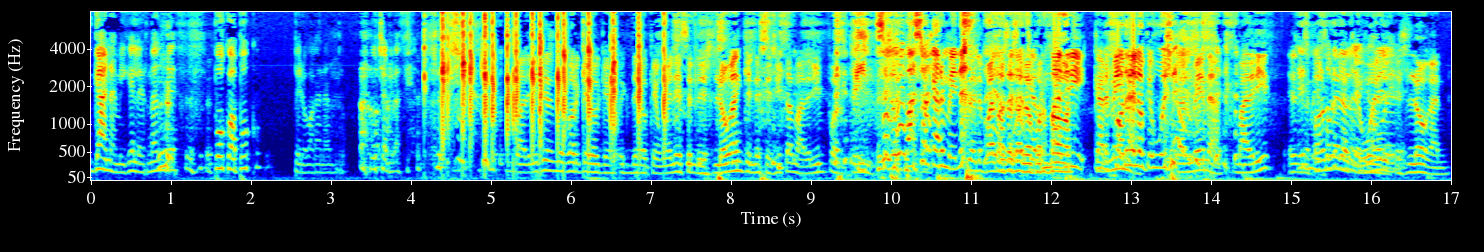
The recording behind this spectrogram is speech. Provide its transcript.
Gana Miguel Hernández, poco a poco, pero va ganando. Muchas gracias. Madrid es mejor que lo que de lo que huele es el eslogan que necesita Madrid por fin. Se lo paso a Carmena. Se le pasa Pásaselo, a por favor. Madrid, mejor de lo que huele. Carmena, Madrid es, mejor, de lo que, huele. Eslogan,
